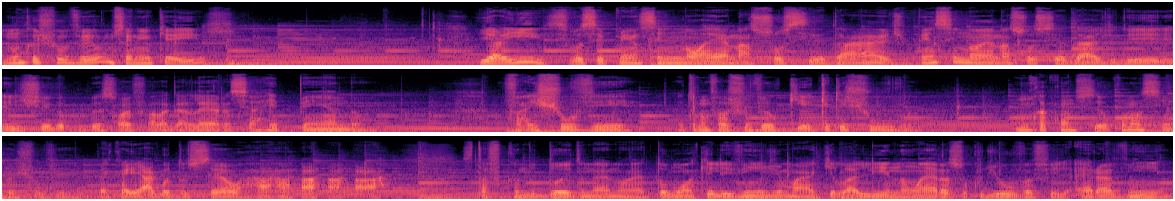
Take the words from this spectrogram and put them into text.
Nunca choveu, não sei nem o que é isso. E aí, se você pensa em Noé na sociedade, pensa em Noé na sociedade dele, ele chega pro pessoal e fala, galera, se arrependam, vai chover. Aí todo mundo fala, chover o quê? O que é chuva? Nunca aconteceu, como assim vai chover? Vai cair água do céu? Você tá ficando doido, né, Noé? Tomou aquele vinho demais. Aquilo ali não era suco de uva, filha, era vinho.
